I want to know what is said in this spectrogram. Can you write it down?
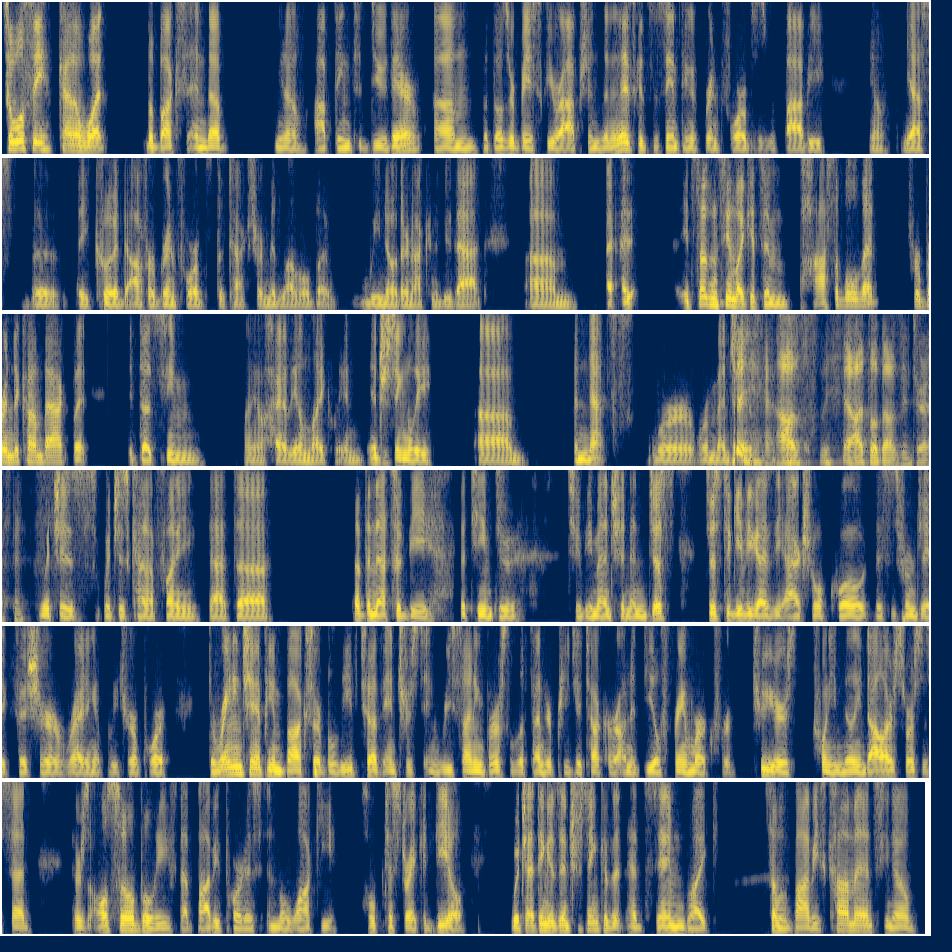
so we'll see kind of what the Bucks end up you know opting to do there. Um, but those are basically your options, and it is it's the same thing with Bryn Forbes as with Bobby. You know, yes, the they could offer Bryn Forbes the tax for a mid level, but we know they're not going to do that. Um, I, I, it doesn't seem like it's impossible that for Bryn to come back, but it does seem you know highly unlikely. And interestingly, um, the Nets were were mentioned. Yeah, I was, yeah, I thought that was interesting. Which is which is kind of funny that uh, that the Nets would be the team to to be mentioned. And just just to give you guys the actual quote, this is from Jake Fisher writing at Bleacher Report. The reigning champion Bucks are believed to have interest in re-signing versatile defender PJ Tucker on a deal framework for two years, twenty million dollars. Sources said. There's also a belief that Bobby Portis and Milwaukee hope to strike a deal, which I think is interesting because it had seemed like some of Bobby's comments, you know,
